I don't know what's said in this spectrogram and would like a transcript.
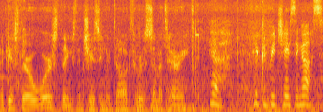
I guess there are worse things than chasing a dog through a cemetery. Yeah, it could be chasing us.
